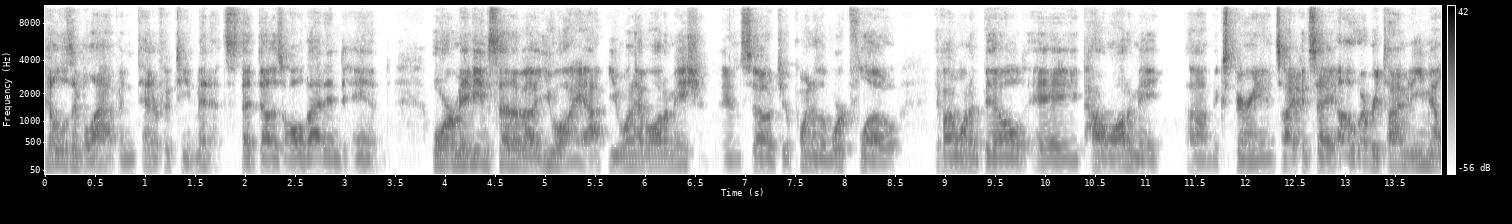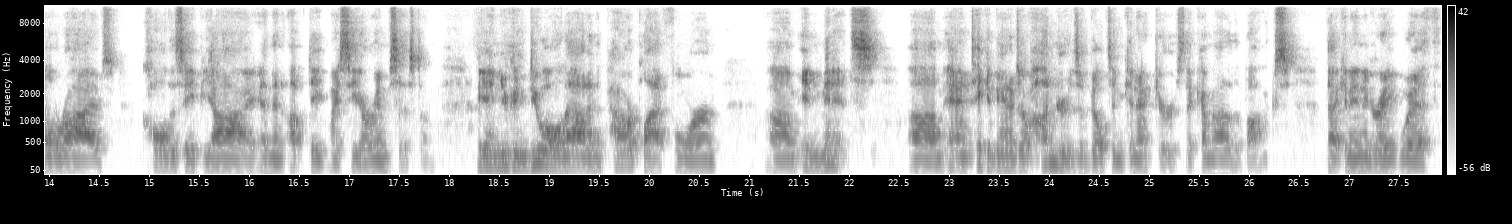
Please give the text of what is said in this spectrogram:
build a simple app in 10 or 15 minutes that does all that end to end. Or maybe instead of a UI app, you want to have automation. And so, to your point on the workflow, if I want to build a Power Automate um, experience, I could say, oh, every time an email arrives, call this API and then update my CRM system. Again, you can do all that in the Power Platform um, in minutes um, and take advantage of hundreds of built in connectors that come out of the box that can integrate with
